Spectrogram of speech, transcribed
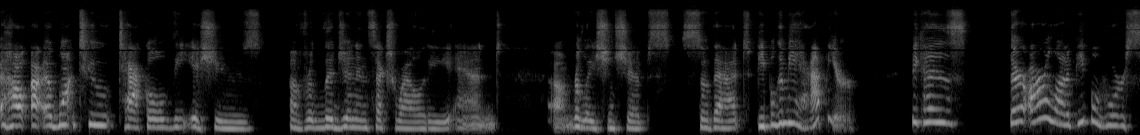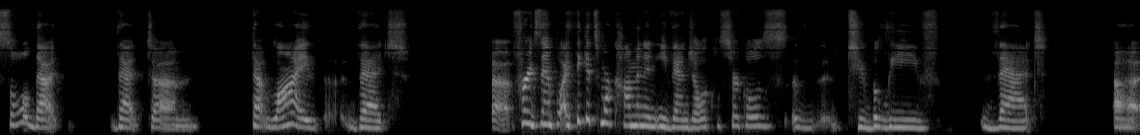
how i want to tackle the issues of religion and sexuality and um, relationships so that people can be happier because there are a lot of people who are sold that that um, that lie that uh, for example i think it's more common in evangelical circles uh, to believe that uh,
